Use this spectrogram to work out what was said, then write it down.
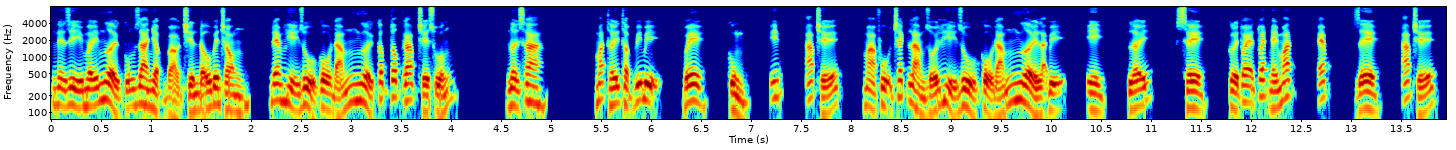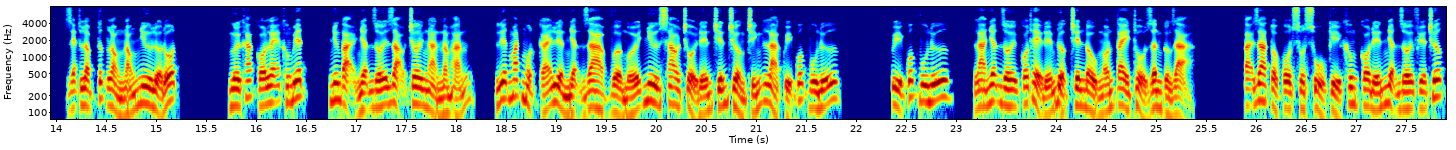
nệ gì mấy người cũng gia nhập vào chiến đấu bên trong, đem hì rủ cổ đám người cấp tốc gáp chế xuống. Nơi xa, mắt thấy thập vĩ bị b cùng ít áp chế, mà phụ trách làm dối hỉ dù cổ đám người lại bị y, lấy, c, cười toe toét máy mắt, f, g áp chế dẹt lập tức lòng nóng như lửa đốt. Người khác có lẽ không biết, nhưng tại nhận giới dạo chơi ngàn năm hắn, liếc mắt một cái liền nhận ra vừa mới như sao trổi đến chiến trường chính là quỷ quốc vũ nữ. Quỷ quốc vũ nữ là nhận giới có thể đếm được trên đầu ngón tay thổ dân cường giả. Tại gia tộc cô xuất xù kỳ không có đến nhận giới phía trước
